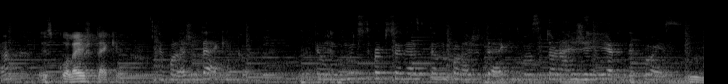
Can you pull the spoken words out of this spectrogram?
Hã? esse colégio técnico. É colégio técnico. Então, muitos profissionais que estão no colégio técnico vão se tornar engenheiros depois. Hum.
